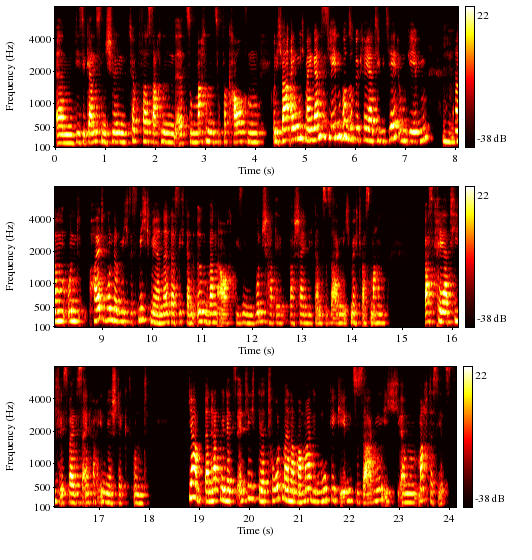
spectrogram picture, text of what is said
ähm, diese ganzen schönen Töpfersachen äh, zu machen, zu verkaufen. Und ich war eigentlich mein ganzes Leben von so viel Kreativität umgeben. Mhm. Ähm, und heute wundert mich das nicht mehr, ne, dass ich dann irgendwann auch diesen Wunsch hatte, wahrscheinlich dann zu sagen, ich möchte was machen, was kreativ ist, weil das einfach in mir steckt. Und ja, dann hat mir letztendlich der Tod meiner Mama den Mut gegeben zu sagen, ich ähm, mache das jetzt.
